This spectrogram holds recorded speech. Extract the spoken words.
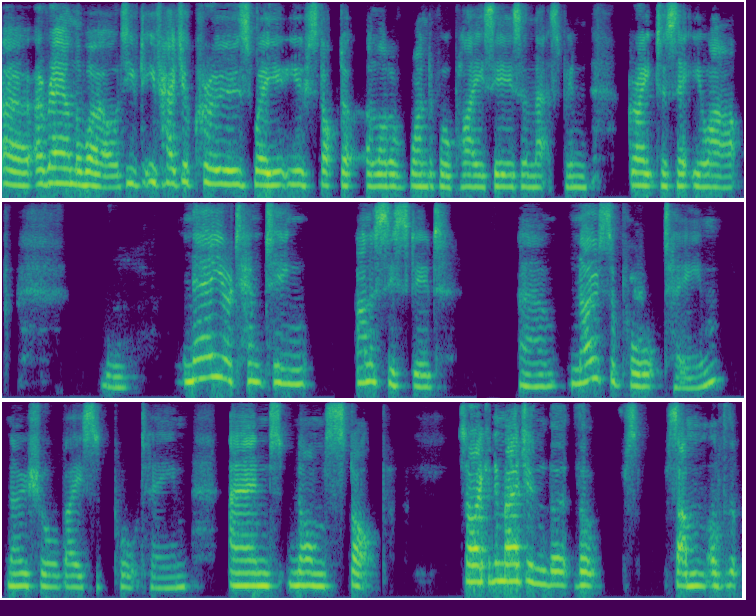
uh, around the world. You've, you've had your cruise where you, you've stopped at a lot of wonderful places, and that's been great to set you up. Mm. Now you're attempting unassisted, um, no support team, no shore based support team, and non stop. So I can imagine that the some of the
